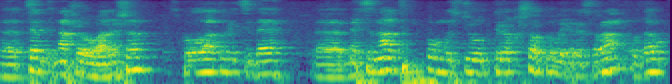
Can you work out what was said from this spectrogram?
центр нашого вариша коло Латвиці, де е, меценат повністю трьохштоковий ресторан отдав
